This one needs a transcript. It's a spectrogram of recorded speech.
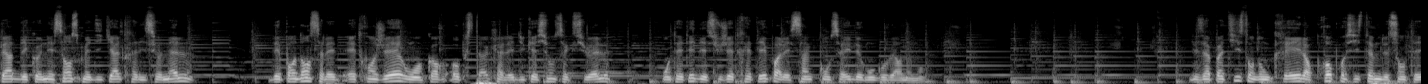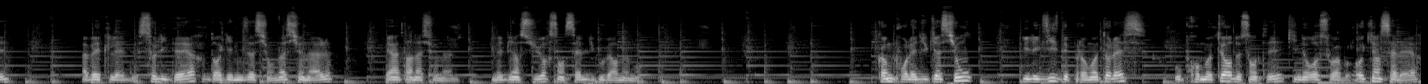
perte des connaissances médicales traditionnelles, dépendance à l'aide étrangère ou encore obstacle à l'éducation sexuelle ont été des sujets traités par les cinq conseils de bon gouvernement. Les apatistes ont donc créé leur propre système de santé, avec l'aide solidaire d'organisations nationales et internationales, mais bien sûr sans celle du gouvernement. Comme pour l'éducation, il existe des promotores ou promoteurs de santé qui ne reçoivent aucun salaire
